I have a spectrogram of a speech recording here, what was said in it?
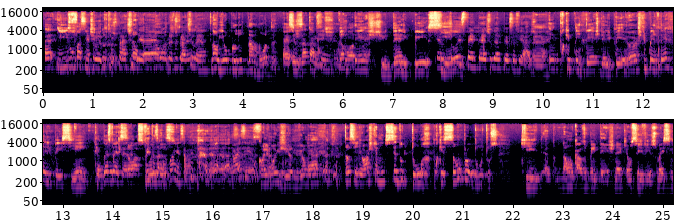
É Não faz É sentido. produto de prateleira, Não, é, é, não, compra de prateleira. Não, e é o produto da moda. É, Assim, exatamente. sim. da moda, né? Pentest, DLP, Quero CIEM. dois pentest e um DLP pra viagem. É. É porque Pentest, DLP, eu acho que Pentest, DLP e CIEM Quero dois pentest. São as Fritas coisas- acompanha? sabe? Isso. com limão e gelo, me viu? É. Então, assim, eu acho que é muito sedutor, porque são produtos que, não no caso do Pentest, né, que é um serviço, mas eh,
